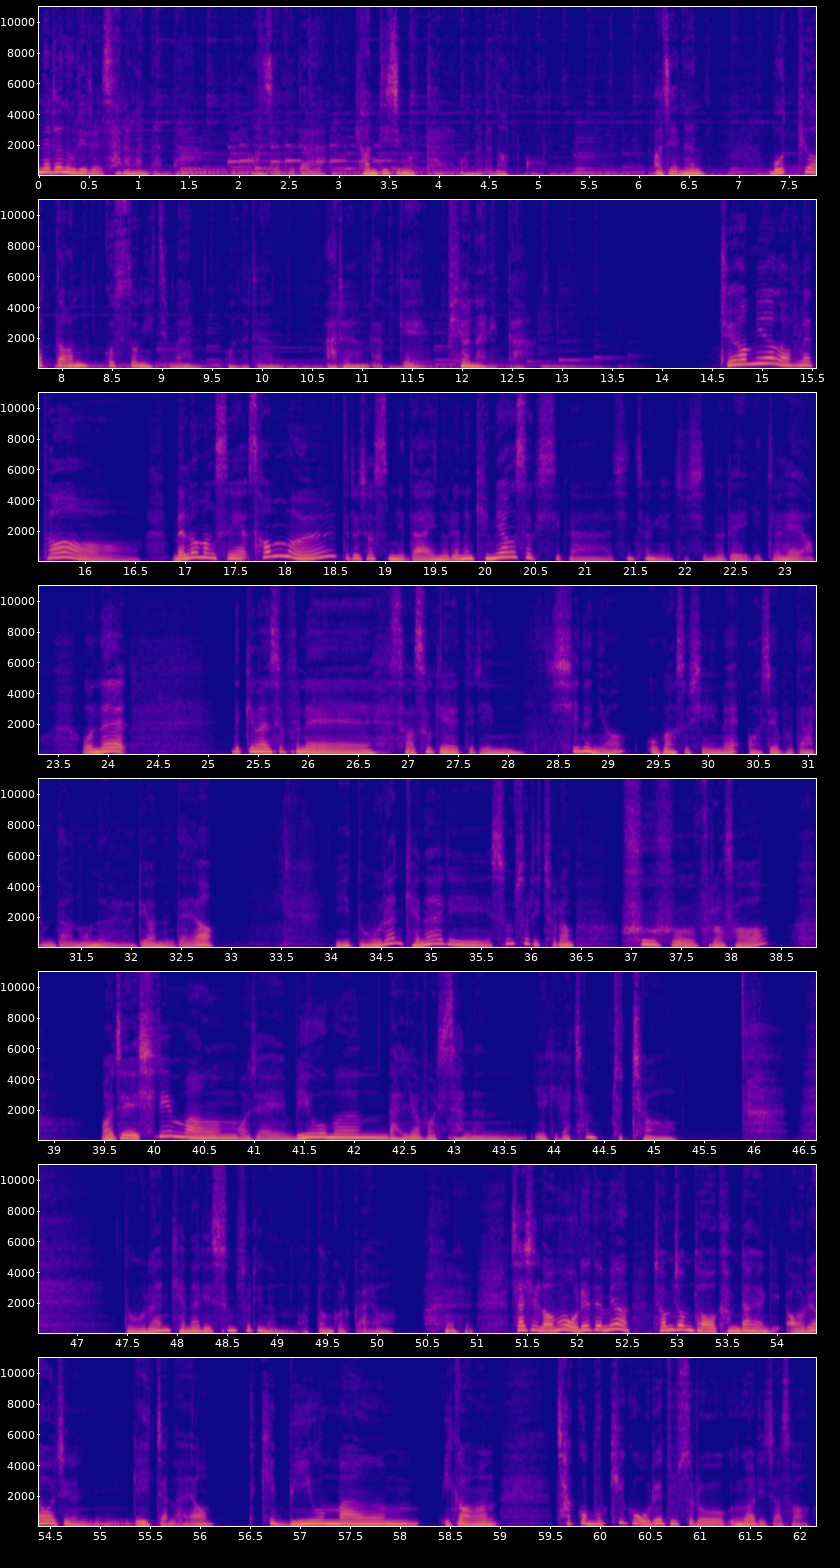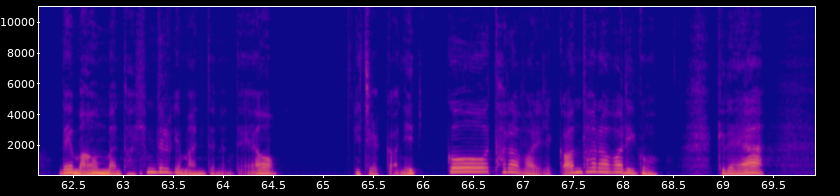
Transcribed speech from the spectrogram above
하늘은 우리를 사랑한단다. 어제보다 견디지 못할 오늘은 없고, 어제는 못 피웠던 꽃송이지만 오늘은 아름답게 피어나니까. 주현미의 러브레터, 멜로망스의 선물 들으셨습니다. 이 노래는 김양숙 씨가 신청해 주신 노래이기도 해요. 오늘 느낌 한 스푼에서 소개해드린 시는요, 오광수 시인의 어제보다 아름다운 오늘이었는데요. 이 노란 개나리 숨소리처럼 후후 불어서 어제의 시린 마음, 어제의 미움은 날려버리자는 얘기가 참 좋죠. 노란 개나리 숨소리는 어떤 걸까요? 사실 너무 오래되면 점점 더 감당하기 어려워지는 게 있잖아요. 특히 미운 마음, 이건 자꾸 묵히고 오래 둘수록 응어리져서 내 마음만 더 힘들게 만드는데요. 잊을 건 잊고 털어버릴 건 털어버리고 그래야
